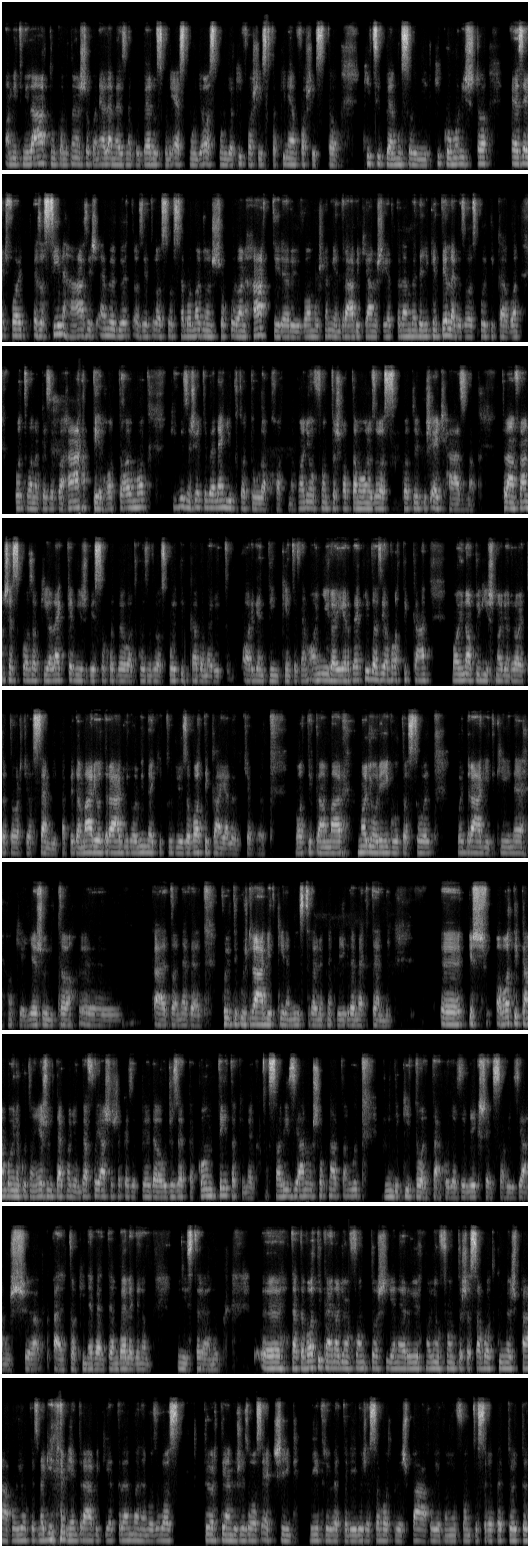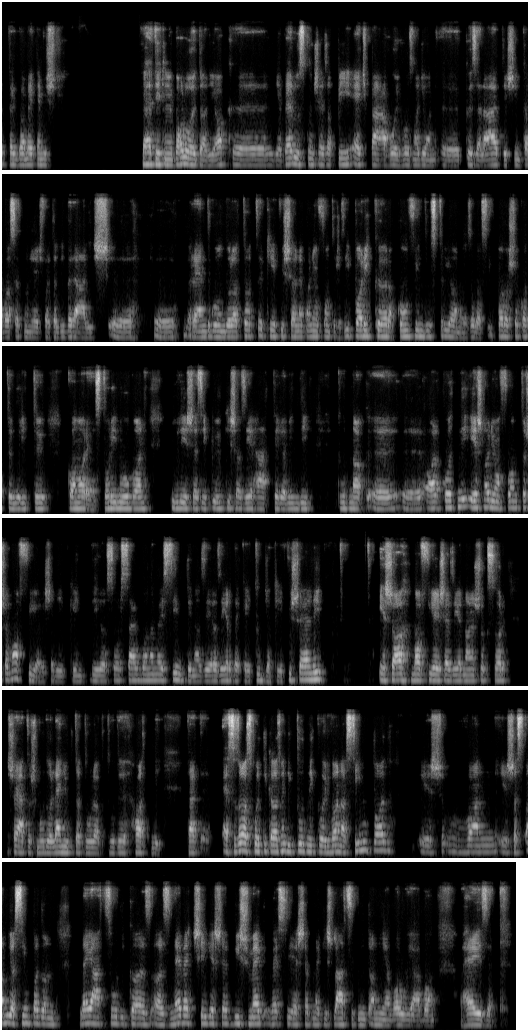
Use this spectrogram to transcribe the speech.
amit mi látunk, amit nagyon sokan elemeznek, hogy Berlusconi ezt mondja, azt mondja, ki fasiszta, ki nem fasiszta, ki cipel mussolini ki kommunista, ez, egyfajta, ez a színház, és emögött azért Olaszországban nagyon sok olyan háttérerő van, most nem ilyen Drábik János értelemben, de egyébként tényleg az olasz politikában ott vannak ezek a háttérhatalmak, akik bizonyos értelemben lenyugtatólag hatnak. Nagyon fontos hatalma van az olasz katolikus egyháznak talán Francesco az, aki a legkevésbé szokott beavatkozni az politikába, mert itt argentinként ez nem annyira érdekli, de azért a Vatikán mai napig is nagyon rajta tartja a szemét. Tehát például Mário Drágiról mindenki tudja, hogy ez a Vatikán jelöltje volt. A Vatikán már nagyon régóta szólt, hogy Drágit kéne, aki egy jezsuita által nevelt politikus Drágit kéne miniszterelnöknek végre megtenni és a Vatikánban olyanok után jezsuiták nagyon befolyásosak, ezért például Giuseppe Conti, aki meg a szalíziánusoknál tanult, mindig kitolták, hogy azért mégse egy szalíziánus által kinevelt ember legyen a miniszterelnök. Tehát a Vatikán nagyon fontos ilyen erő, nagyon fontos a szabadkülmös páholyok, ez megint nem ilyen drábik értelemben, hanem az olasz történelmi és az olasz egység létrejövetelével és a szabadkülmös páholyok nagyon fontos szerepet töltöttek be, amelyek nem is feltétlenül baloldaliak, ugye Berlusconi ez a P1 páholyhoz nagyon közel állt, és inkább azt mondani, hogy egyfajta liberális rendgondolatot képviselnek. Nagyon fontos az ipari kör, a Confindustria, amely az olasz iparosokat tömörítő kamara, ez Torinóban ülésezik, ők is azért háttérre mindig tudnak ö, ö, alkotni, és nagyon fontos a maffia is egyébként Dél-Olaszországban, amely szintén azért az érdekeit tudja képviselni, és a maffia is ezért nagyon sokszor sajátos módon lenyugtatólag tud hatni. Tehát ezt az olasz politika az mindig tudni, hogy van a színpad, és, van, és az, ami a színpadon lejátszódik, az, az nevetségesebb is, meg veszélyesebbnek is látszik, mint amilyen valójában a helyzet.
